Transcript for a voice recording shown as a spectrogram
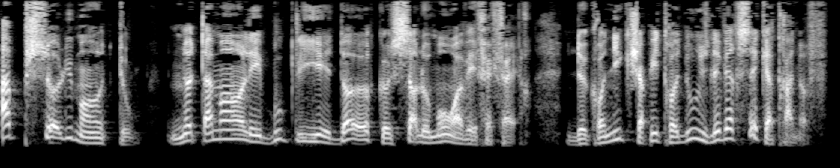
absolument tout, notamment les boucliers d'or que Salomon avait fait faire. De Chroniques chapitre 12, les versets 4 à 9.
